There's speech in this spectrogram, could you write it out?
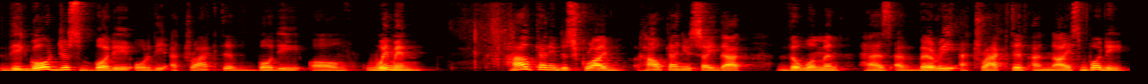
the gorgeous body or the attractive body of women. How can you describe how can you say that the woman has a very attractive and nice body?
